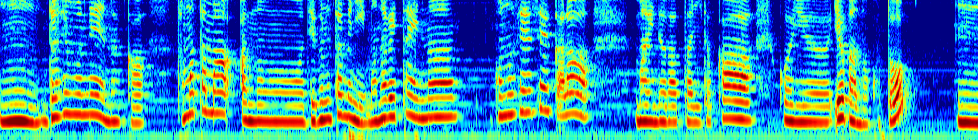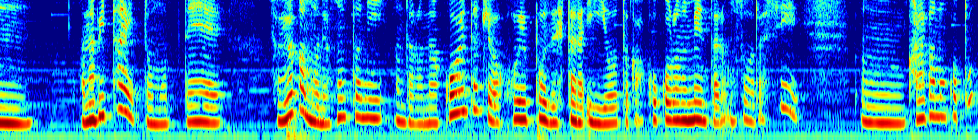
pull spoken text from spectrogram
うん、私もねなんかたまたま、あのー、自分のために学びたいなこの先生からマインドだったりとかこういうヨガのこと、うん、学びたいと思ってそうヨガもね本当に何だろうなこういう時はこういうポーズしたらいいよとか心のメンタルもそうだし、うん、体のこと、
